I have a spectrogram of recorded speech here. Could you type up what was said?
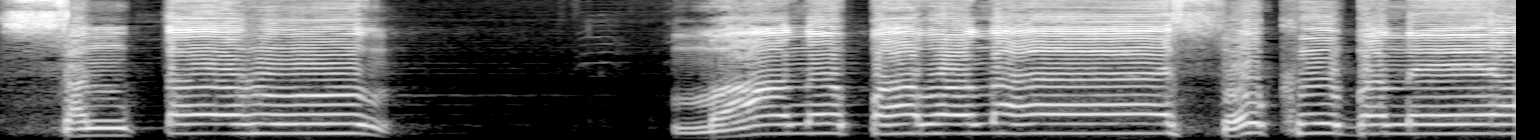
ਸੰਤਹੁ ਮਨ ਪਵਨ ਸੁਖ ਬਨਿਆ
